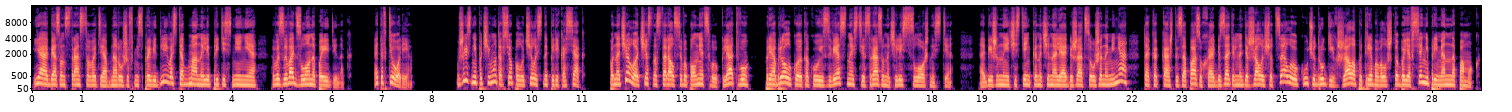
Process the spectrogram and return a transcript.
я обязан странствовать и, обнаружив несправедливость, обман или притеснение, вызывать зло на поединок. Это в теории. В жизни почему-то все получилось наперекосяк. Поначалу я честно старался выполнять свою клятву, приобрел кое-какую известность, и сразу начались сложности. Обиженные частенько начинали обижаться уже на меня, так как каждый за пазухой обязательно держал еще целую кучу других жалоб и требовал, чтобы я все непременно помог.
